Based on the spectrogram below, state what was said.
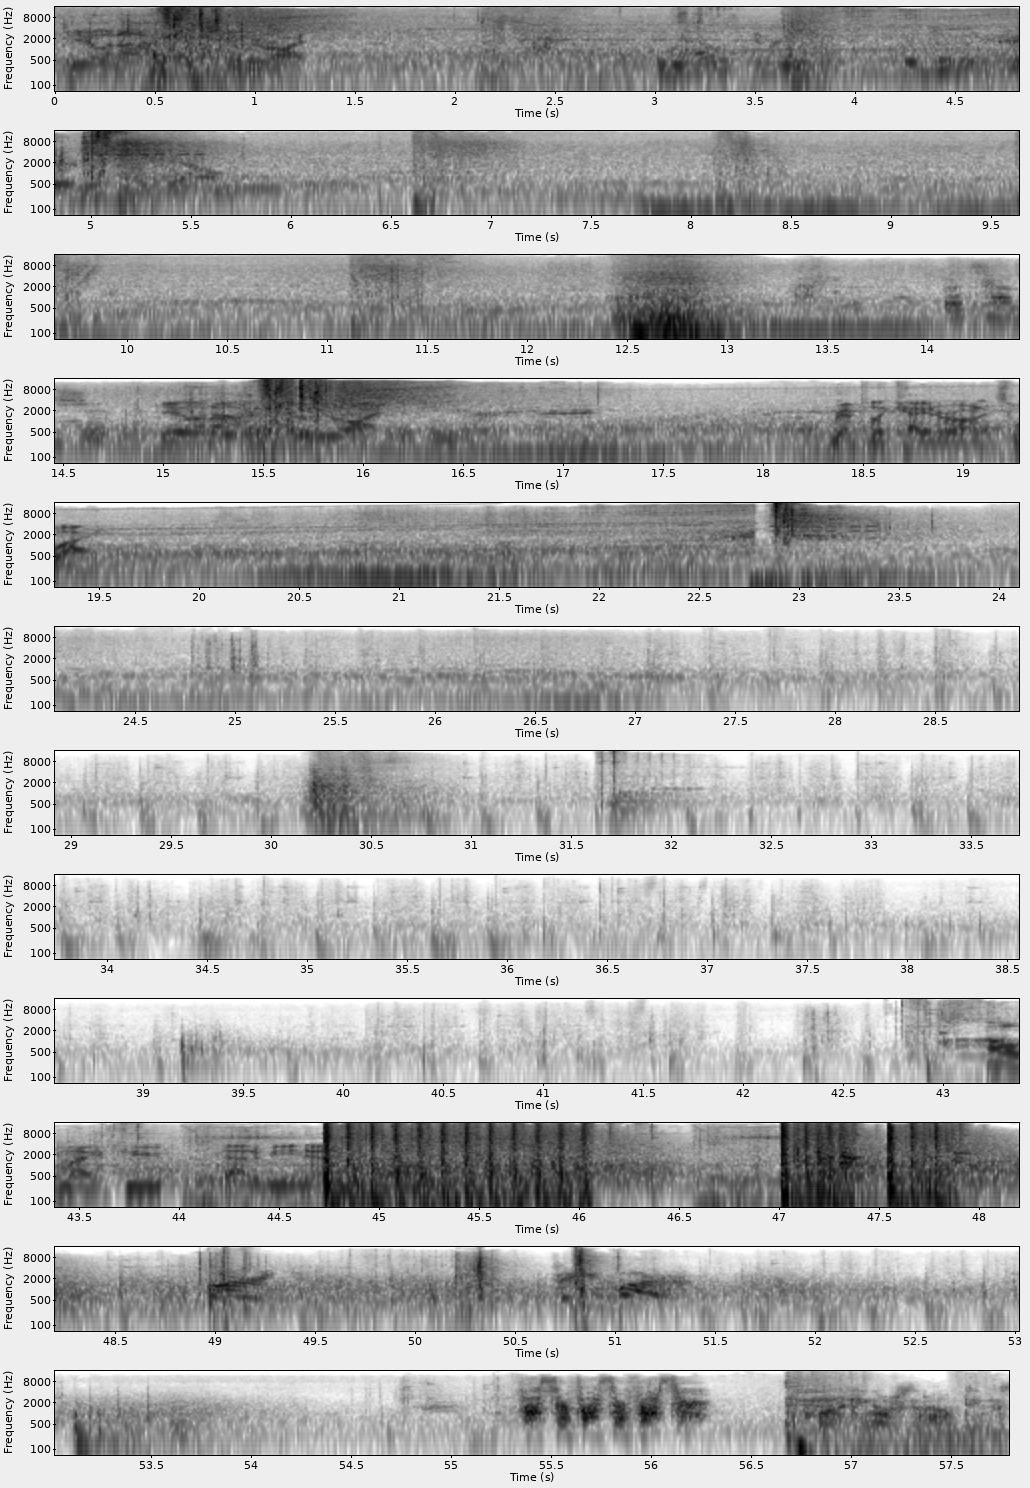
Healing up. You'll be right. Round three. Beginning ring countdown. Attention. Healing up. You'll be right. Replicator. Replicator on its way. Old mate view. That'd be an enemy, fellas. Firing! Taking fire! Faster, faster, faster! Marking our surroundings.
